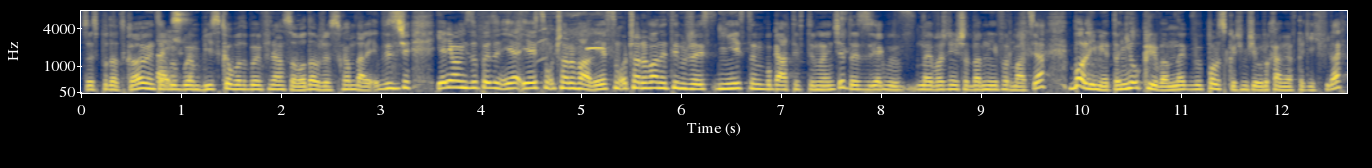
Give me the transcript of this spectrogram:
co jest podatkowe, więc jakby byłem blisko, bo to byłem finansowo. Dobrze, słucham dalej. W sensie, ja nie mam nic do powiedzenia, ja, ja jestem oczarowany. Ja jestem oczarowany tym, że jest, nie jestem bogaty w tym momencie, to jest jakby najważniejsza dla mnie informacja. Boli mnie to, nie ukrywam, no jakby polskość mi się uruchamia w takich chwilach,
